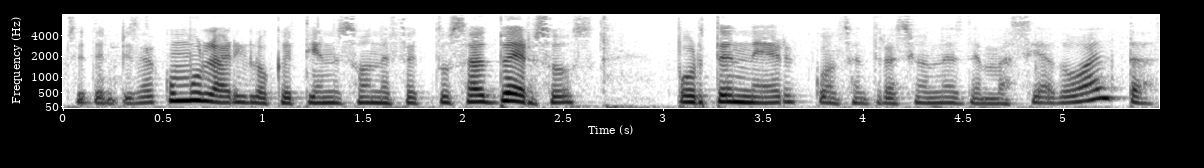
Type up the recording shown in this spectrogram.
se te empieza a acumular y lo que tienes son efectos adversos por tener concentraciones demasiado altas.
